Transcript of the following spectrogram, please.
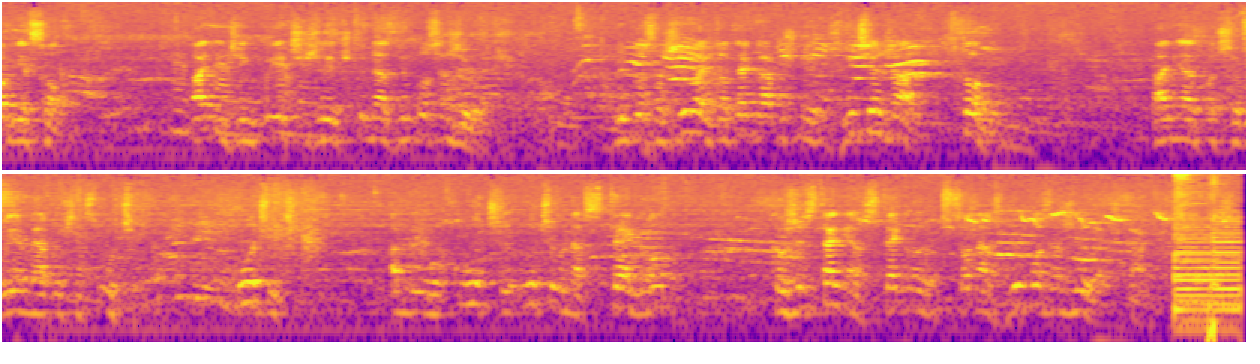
Tobie są. Panie, dziękuję Ci, że już Ty nas wyposażyłeś. Wyposażyłeś do tego, abyśmy zwyciężali w Tobie. Panie, ale potrzebujemy, abyś nas uczył. Uczyć, aby uczy, uczył nas tego, korzystania z tego, co nas wyposażyłeś. Tak.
